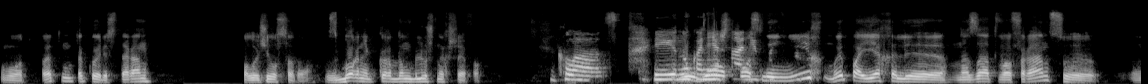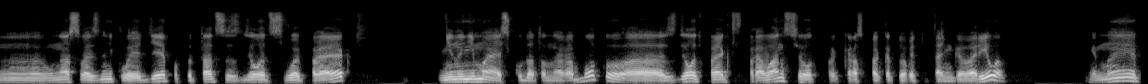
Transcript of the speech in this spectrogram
Вот. Поэтому такой ресторан получился. -то. Сборник кордон-блюшных шефов. Класс. И, ну, ну конечно, вот после они... них мы поехали назад во Францию. Э, у нас возникла идея попытаться сделать свой проект – не нанимаясь куда-то на работу, а сделать проект в Провансе, вот как раз про который ты, Тань, говорила. И мы,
